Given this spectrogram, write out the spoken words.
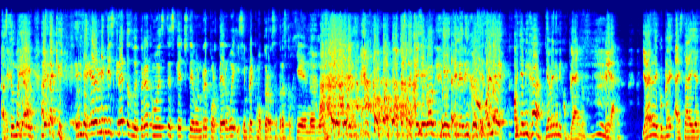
Hasta un día, hasta que. Eran bien discretos, güey, pero era como este sketch de un reportero, güey, y siempre hay como perros atrás cogiendo, güey. Hasta que llegó y le dijo, oye, oye, mija, ya viene mi cumpleaños. Mira, ya viene mi cumpleaños. Ahí está ella,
